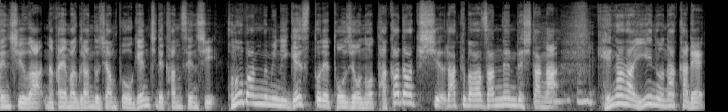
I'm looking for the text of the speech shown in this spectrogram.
先週は中山グランドジャンプを現地で観戦しこの番組にゲストで登場の高田騎手落馬は残念でしたが怪我が家の中で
